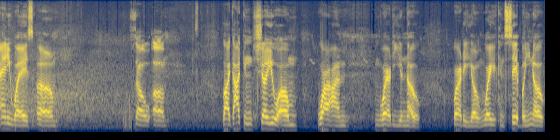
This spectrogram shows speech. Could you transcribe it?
anyways, um, so, um, like I can show you, um, where I'm, where do you know, where you, where you can sit, but you know,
